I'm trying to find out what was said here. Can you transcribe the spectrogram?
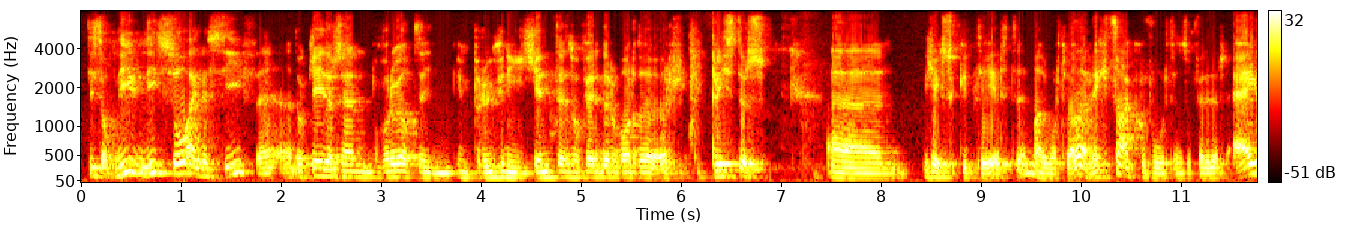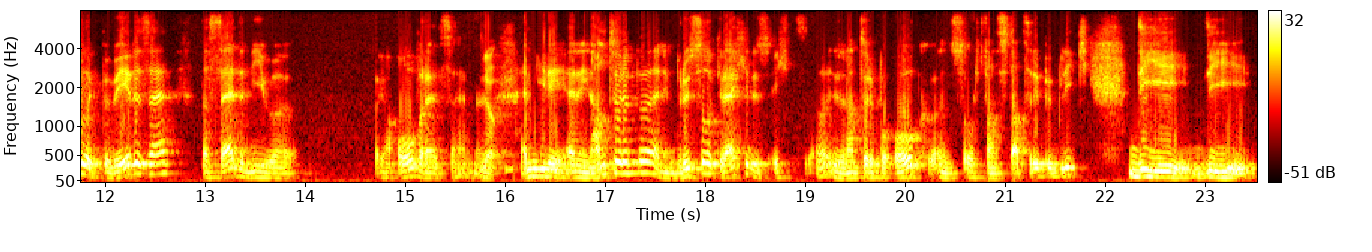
het is opnieuw niet zo agressief. Oké, okay, er zijn bijvoorbeeld in, in Brugge, in Gent en zo verder worden er priesters uh, geëxecuteerd. Hè, maar er wordt wel een rechtszaak gevoerd en zo verder. Eigenlijk beweren zij dat zij de nieuwe ja, overheid zijn. Ja. En, hier, en in Antwerpen en in Brussel krijg je dus echt, dus in Antwerpen ook, een soort van stadsrepubliek die, die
